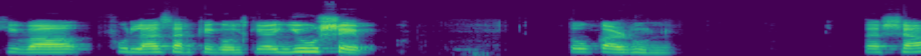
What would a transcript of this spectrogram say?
किंवा फुलासारखे गोल किंवा यू शेप तो काढून तशा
